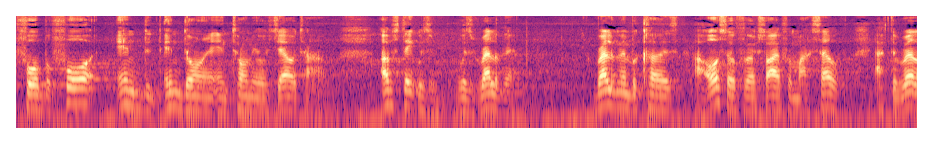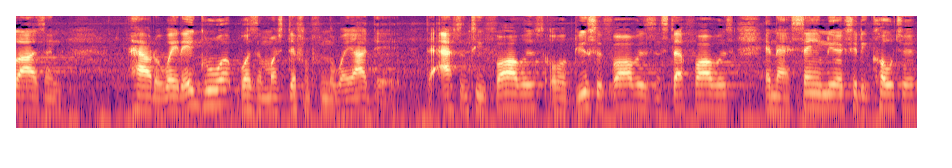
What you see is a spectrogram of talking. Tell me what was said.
for before and, and during Antonio's jail time. Upstate was was relevant relevant because I also feel sorry for myself after realizing how the way they grew up wasn't much different from the way I did. The absentee fathers or abusive fathers and stepfathers in that same New York City culture,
